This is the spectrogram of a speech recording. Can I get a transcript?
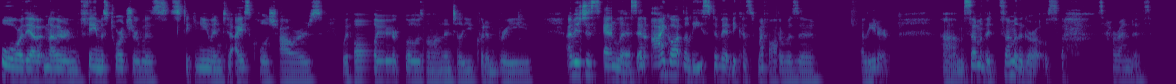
or the other another famous torture was sticking you into ice cold showers with all your clothes on until you couldn't breathe i mean it's just endless and i got the least of it because my father was a, a leader um, some of the some of the girls. Ugh, it's horrendous.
